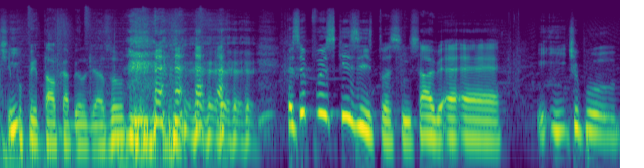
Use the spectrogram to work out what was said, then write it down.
Tipo e... pintar o cabelo de azul? eu sempre fui esquisito, assim, sabe? É, é... E, e, tipo,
